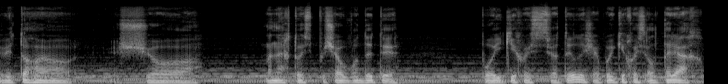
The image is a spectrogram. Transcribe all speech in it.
від того, що мене хтось почав водити по якихось святилищах, по якихось алтарях.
